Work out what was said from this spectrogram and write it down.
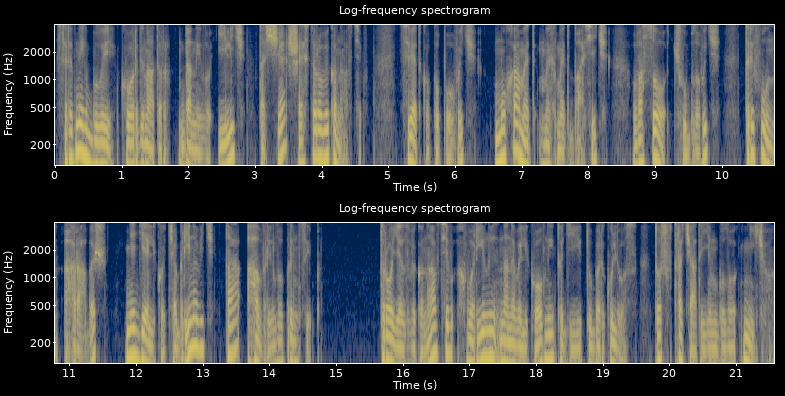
Серед них були координатор Данило Іліч та ще шестеро виконавців: Цвєтко Попович, Мухамед Мехмед Басіч, Васо Чублович, Трифун Грабеш, Недєлько Чабрінович та Гаврило Принцип. Троє з виконавців хворіли на невеликовний тоді туберкульоз, тож втрачати їм було нічого.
